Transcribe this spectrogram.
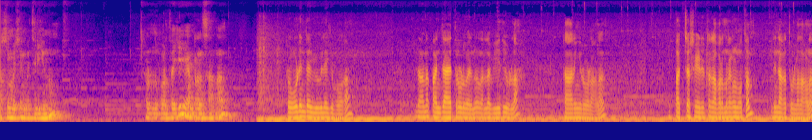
വാഷിംഗ് മെഷീൻ വെച്ചിരിക്കുന്നു. അവിടുന്ന് പുറത്തേക്ക് എൻട്രൻസ് ആണ്. റോഡിന്റെ വ്യൂവിലേക്ക് പോകാം. ഇതാണ് പഞ്ചായത്ത് റോഡ് വരുന്നത്. നല്ല വീതിയുള്ള ടാറിങ് റോഡാണ്. പച്ച ഷെയ്ഡിട്ട റബ്ബർ മരങ്ങൾ മൊത്തം ഇതിന്റെ അകത്തുള്ളതാണ്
